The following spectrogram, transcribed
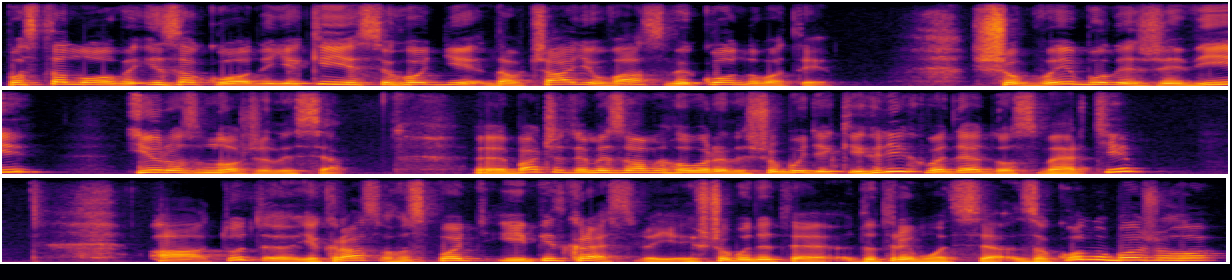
постанови і закони, які я сьогодні навчаю вас виконувати, щоб ви були живі і розмножилися. Е, Бачите, ми з вами говорили, що будь-який гріх веде до смерті. А тут е, якраз Господь і підкреслює: якщо будете дотримуватися закону Божого,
